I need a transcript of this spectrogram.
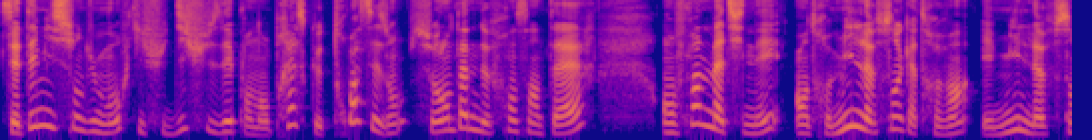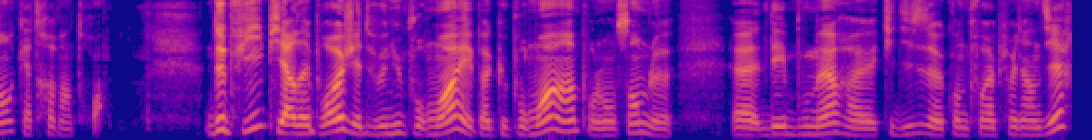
cette émission d'humour qui fut diffusée pendant presque trois saisons sur l'antenne de France Inter en fin de matinée entre 1980 et 1983. Depuis, Pierre Desproges est devenu pour moi, et pas que pour moi, hein, pour l'ensemble euh, des boomers euh, qui disent qu'on ne pourrait plus rien dire,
